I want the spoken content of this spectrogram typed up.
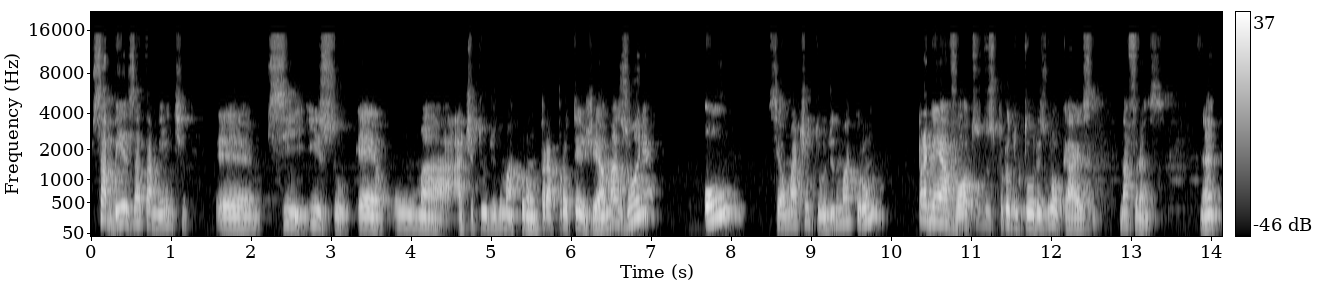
saber exatamente é, se isso é uma atitude do Macron para proteger a Amazônia ou se é uma atitude do Macron para ganhar votos dos produtores locais na França. Né?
